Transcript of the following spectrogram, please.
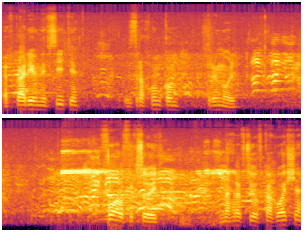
ФК Рівне Сіті з рахунком 3-0. Фол фіксують на гравцю ФК Гоща.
